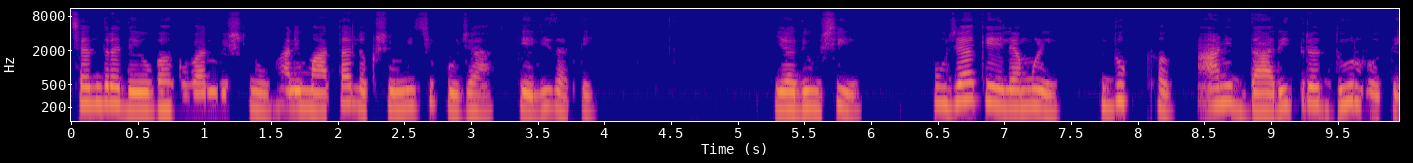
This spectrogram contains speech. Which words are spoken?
चंद्रदेव भगवान विष्णू आणि माता लक्ष्मीची पूजा केली जाते. या दिवशी पूजा केल्यामुळे दुःख आणि दारिद्र्य दूर होते.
